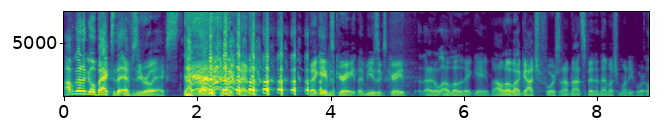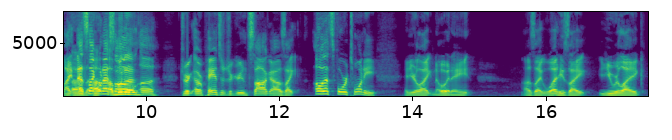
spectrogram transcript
I'm gonna go back to the F Zero X. I'm glad that you picked that up. That game's great. That music's great. I, I love that game. I don't know about Gotcha Force, and I'm not spending that much money for it. Like Uh, that's like I- when I I'm saw gonna- uh, Dra- or Panzer Dragoon Saga. I was like, oh, that's 420, and you're like, no, it ain't. I was like, what? He's like, you were like,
